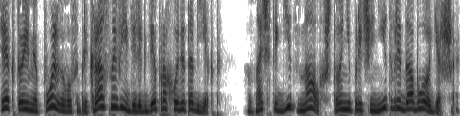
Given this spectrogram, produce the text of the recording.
Те, кто ими пользовался, прекрасно видели, где проходит объект. Значит, и гид знал, что не причинит вреда блогерше.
